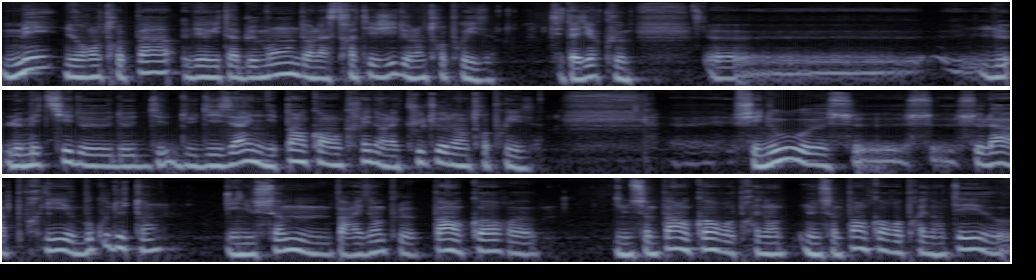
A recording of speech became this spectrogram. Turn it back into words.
mais ne rentre pas véritablement dans la stratégie de l'entreprise. C'est-à-dire que le, métier de, du design n'est pas encore ancré dans la culture de l'entreprise. Chez nous, cela a pris beaucoup de temps et nous sommes, par exemple, pas encore, euh, nous ne sommes pas encore représentés, nous ne sommes pas encore représentés euh,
